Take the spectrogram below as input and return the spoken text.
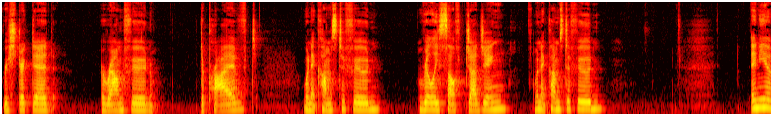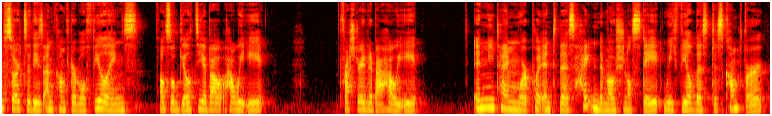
restricted around food, deprived when it comes to food, really self judging when it comes to food, any of sorts of these uncomfortable feelings, also guilty about how we eat, frustrated about how we eat. Anytime we're put into this heightened emotional state, we feel this discomfort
